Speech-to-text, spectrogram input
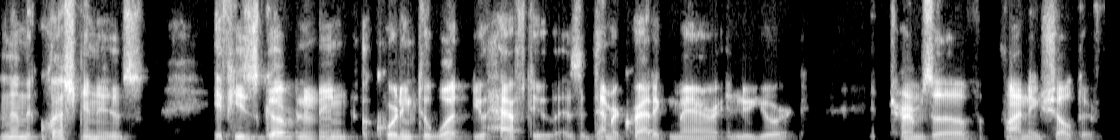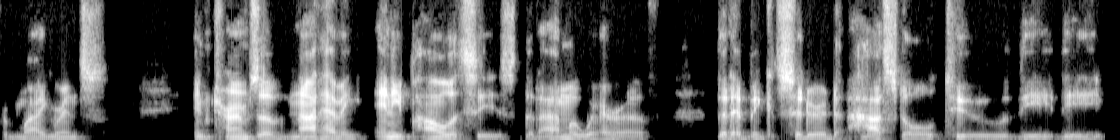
And then the question is if he's governing according to what you have to as a Democratic mayor in New York, in terms of finding shelter for migrants, in terms of not having any policies that I'm aware of that have been considered hostile to the the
